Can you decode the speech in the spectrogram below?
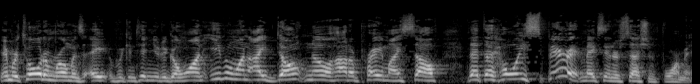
And we're told in Romans 8, if we continue to go on, even when I don't know how to pray myself, that the Holy Spirit makes intercession for me.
